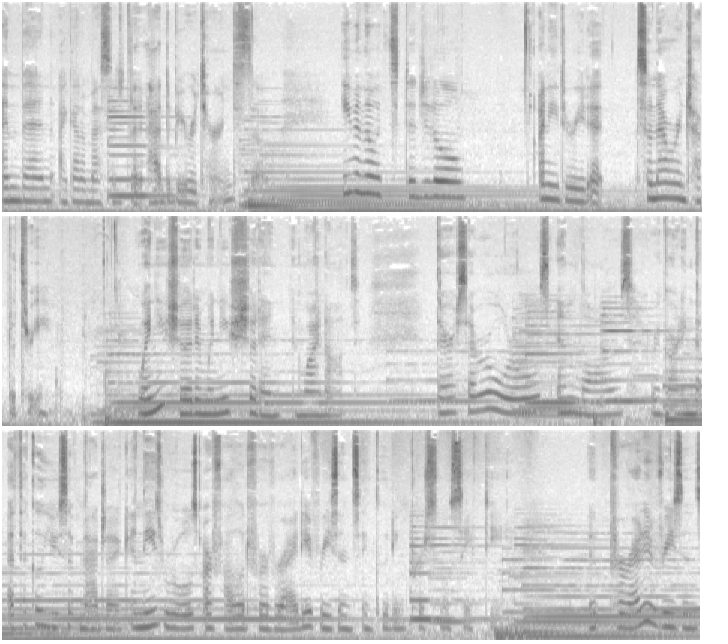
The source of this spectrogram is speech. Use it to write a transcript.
and then I got a message that it had to be returned. So even though it's digital, I need to read it. So now we're in chapter three. When you should and when you shouldn't, and why not. There are several rules and laws regarding the ethical use of magic, and these rules are followed for a variety of reasons, including personal safety. A variety of reasons,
